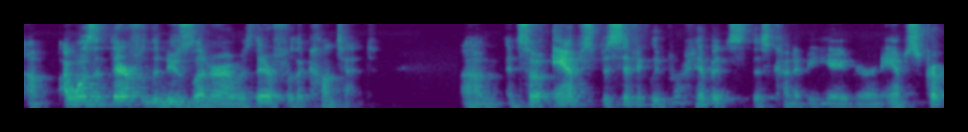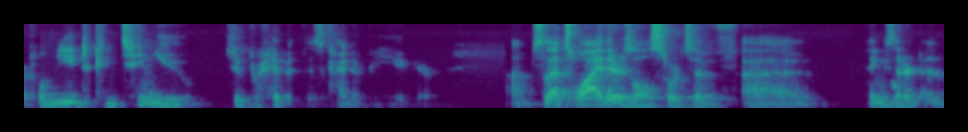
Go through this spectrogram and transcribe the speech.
Um, I wasn't there for the newsletter, I was there for the content. Um, and so AMP specifically prohibits this kind of behavior, and AMP script will need to continue to prohibit this kind of behavior. Um, so that's why there's all sorts of uh, things that are done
